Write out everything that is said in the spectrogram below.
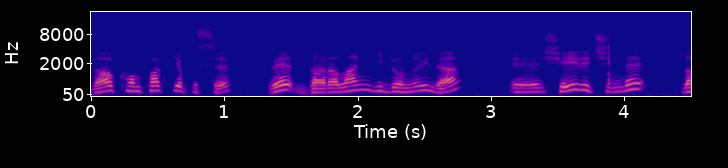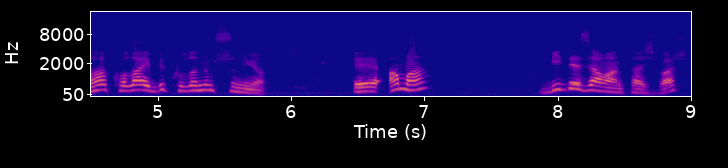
daha kompakt yapısı ve daralan gidonuyla e, şehir içinde daha kolay bir kullanım sunuyor. E, ama bir dezavantaj var.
